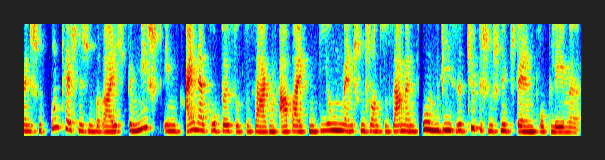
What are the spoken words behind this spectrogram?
kaufmännischen und technischen Bereich. Gemischt in einer Gruppe sozusagen arbeiten die jungen Menschen schon zusammen, um diese typischen Schnittstellenprobleme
